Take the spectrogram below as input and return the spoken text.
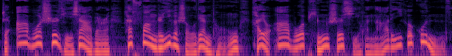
这阿伯尸体下边啊，还放着一个手电筒，还有阿伯平时喜欢拿的一个棍子。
